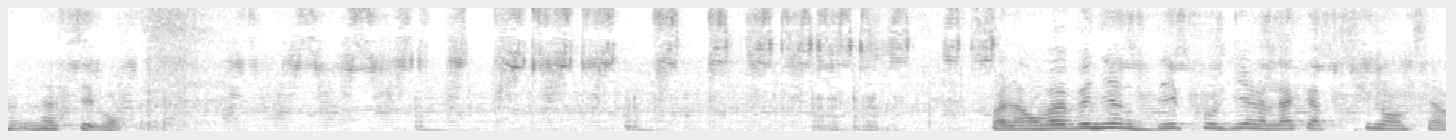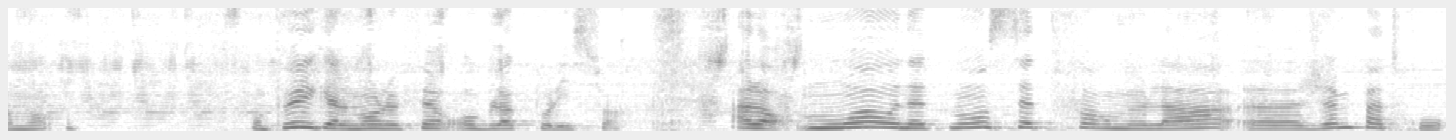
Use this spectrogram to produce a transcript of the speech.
là c'est bon. Voilà, on va venir dépolir la capsule entièrement. On peut également le faire au bloc polissoir. Alors, moi, honnêtement, cette forme-là, j'aime pas trop.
